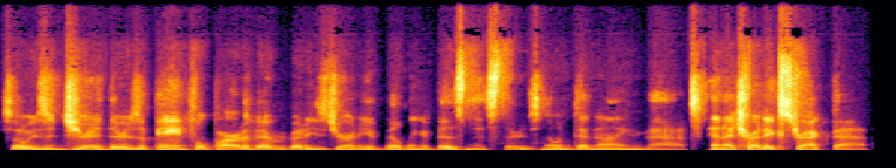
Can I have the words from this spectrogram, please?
It's always a journey. There's a painful part of everybody's journey of building a business. There's no denying that. And I try to extract that.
